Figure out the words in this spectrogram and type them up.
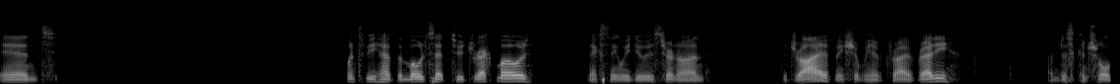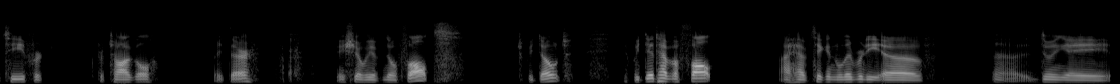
And once we have the mode set to direct mode, next thing we do is turn on the drive, make sure we have drive ready. I'm just control T for, for toggle right there. Make sure we have no faults, which we don't. If we did have a fault, I have taken the liberty of uh, doing a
